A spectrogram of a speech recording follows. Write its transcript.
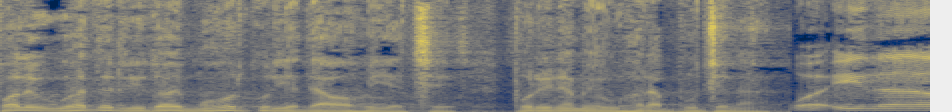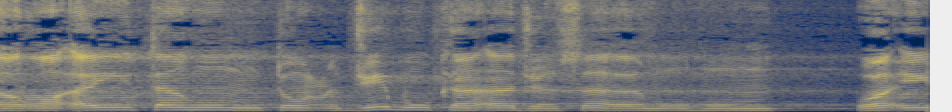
ফলে উহাদের হৃদয় মোহর করিয়া দেওয়া হইয়াছে পরিণামে উহারা বুঝে না واذا رايتهم تعجبك اجسامهم وان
